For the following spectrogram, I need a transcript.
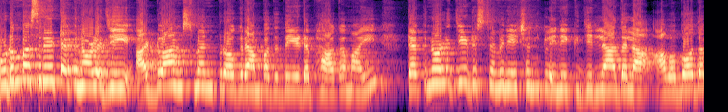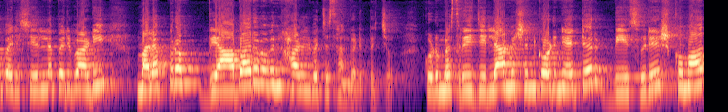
കുടുംബശ്രീ ടെക്നോളജി അഡ്വാൻസ്മെന്റ് പ്രോഗ്രാം പദ്ധതിയുടെ ഭാഗമായി ടെക്നോളജി ഡിസ്റ്റമിനേഷൻ ക്ലിനിക് ജില്ലാതല അവബോധ പരിശീലന പരിപാടി മലപ്പുറം വ്യാപാര ഭവൻ ഹാളിൽ വെച്ച് സംഘടിപ്പിച്ചു. കുടുംബശ്രീ ജില്ലാ mission coordinator B Suresh Kumar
